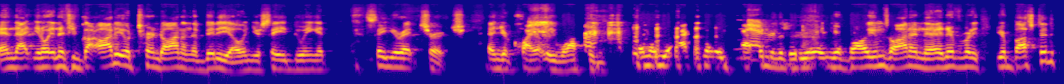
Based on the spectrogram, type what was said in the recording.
And that, you know, and if you've got audio turned on in the video and you're say doing it, say you're at church and you're quietly walking and then you accidentally tap into the video and your volume's on and, and everybody, you're busted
